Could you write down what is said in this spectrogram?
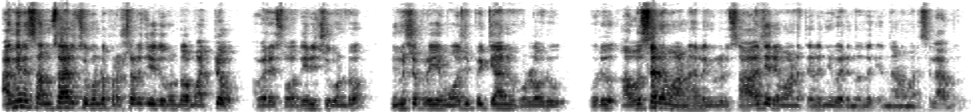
അങ്ങനെ സംസാരിച്ചുകൊണ്ട് പ്രഷർ ചെയ്തുകൊണ്ടോ മറ്റോ അവരെ സ്വാധീനിച്ചുകൊണ്ടോ നിമിഷപ്രിയെ മോചിപ്പിക്കാനും ഉള്ള ഒരു ഒരു അവസരമാണ് അല്ലെങ്കിൽ ഒരു സാഹചര്യമാണ് തെളിഞ്ഞു വരുന്നത് എന്നാണ് മനസ്സിലാകുന്നത്.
